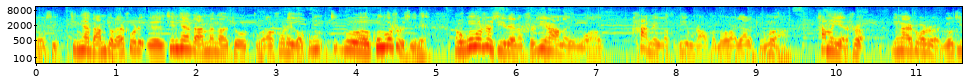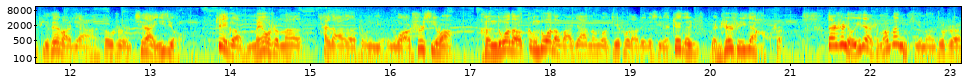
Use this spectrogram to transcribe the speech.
游戏。今天咱们就来说这，呃，今天咱们呢就主要说这个工这个工作室系列。那么工作室系列呢，实际上呢，我看这个 Steam 上很多玩家的评论啊，他们也是应该说是，尤其 PC 玩家啊都是期待已久。这个没有什么太大的争议。我是希望很多的更多的玩家能够接触到这个系列，这个本身是一件好事。但是有一点什么问题呢？就是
